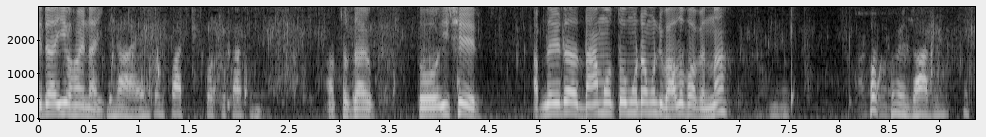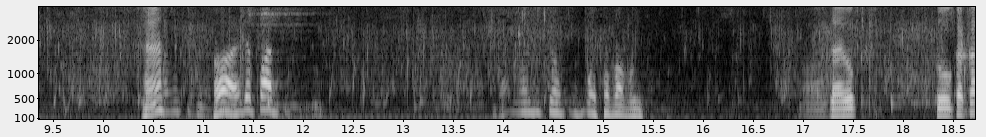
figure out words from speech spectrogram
এটা ইয়ে হয় নাই। না এনতে পাট কত কাটনি। আচ্ছা যাই হোক। তো ইসের আপনার এটা দামও তো মোটামুটি ভালো পাবেন না? প্রথমে হ্যাঁ? হ্যাঁ এটা পয়সা পাবোই যাই হোক। তো কাকা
